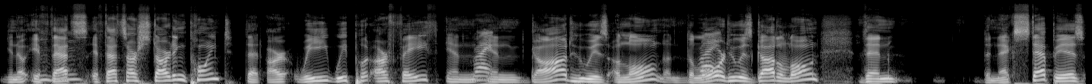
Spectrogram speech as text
you know if that's if that's our starting point that our we we put our faith in Right. in God who is alone, the Right. Lord who is God alone, then the next step is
